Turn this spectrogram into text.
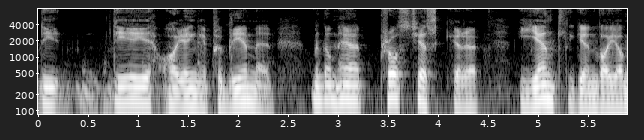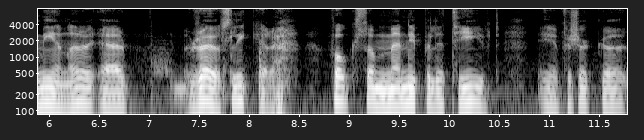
det, det, har jag inga problem med. Men de här proffsfjäskare, egentligen vad jag menar är rövslickare. Folk som manipulativt eh, försöker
